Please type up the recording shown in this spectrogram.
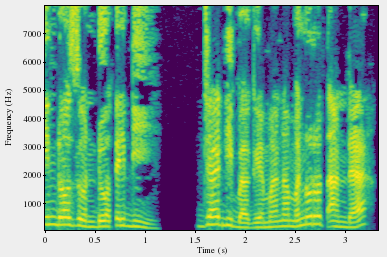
Indozone.td Jadi bagaimana menurut Anda?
